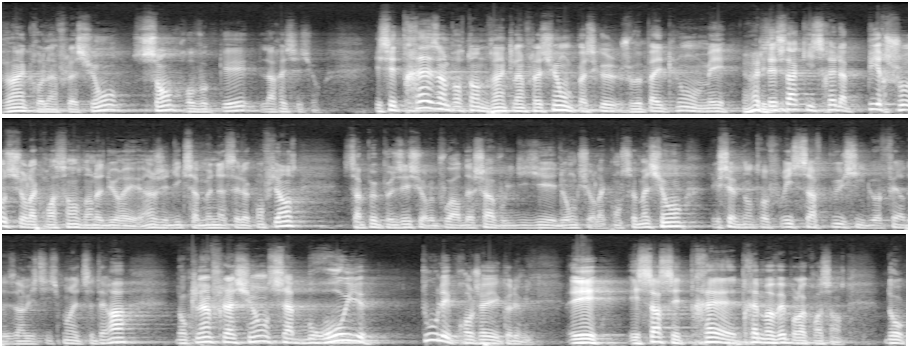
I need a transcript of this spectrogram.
vaincre l'inflation sans provoquer la récession. Et c'est très important de vaincre l'inflation parce que je ne veux pas être long, mais Ah, c'est ça qui serait la pire chose sur la croissance dans la durée. hein. J'ai dit que ça menaçait la confiance. Ça peut peser sur le pouvoir d'achat, vous le disiez, et donc sur la consommation. Les chefs d'entreprise savent plus s'ils doivent faire des investissements, etc. Donc l'inflation, ça brouille tous les projets économiques. Et, et ça, c'est très, très mauvais pour la croissance. Donc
